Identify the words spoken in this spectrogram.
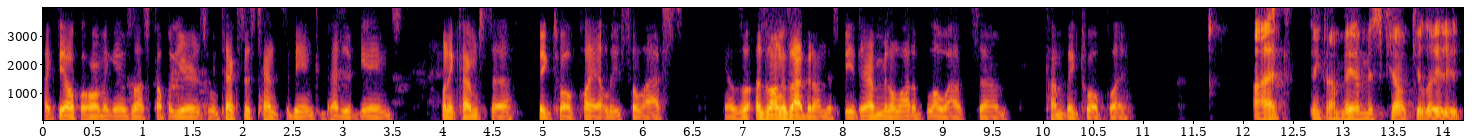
like the Oklahoma games the last couple years, I mean, Texas tends to be in competitive games when it comes to Big 12 play, at least the last, you know, as, long as I've been on this beat. There haven't been a lot of blowouts um, come Big 12 play. I think I may have miscalculated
